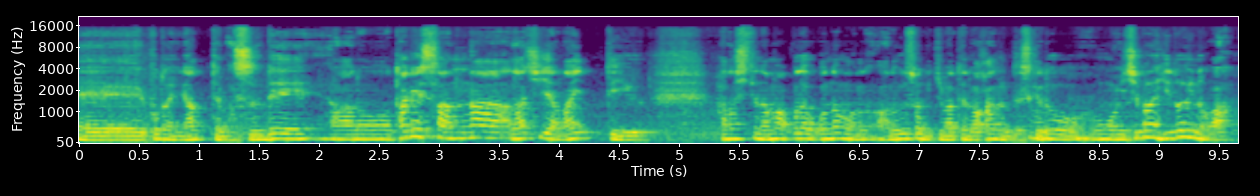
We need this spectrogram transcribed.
えー、ことになってます。であのたけしさんが拉致じゃないっていう話っていうのは、まあ、これはこんなもんあの嘘に決まってるの分かるんですけど、うん、もう一番ひどいのは、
